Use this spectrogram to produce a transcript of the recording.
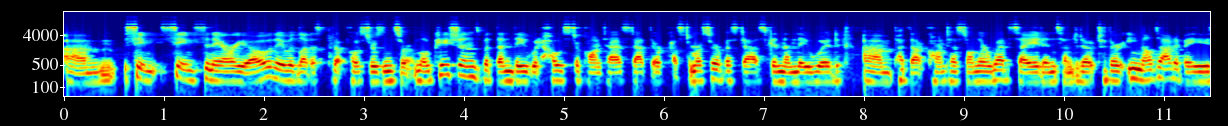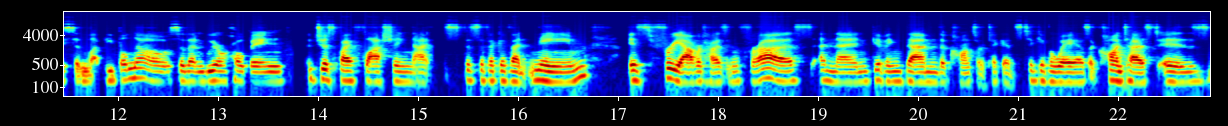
um, same same scenario they would let us put up posters in certain locations but then they would host a contest at their customer service desk and then they would um, put that contest on their website and send it out to their email database and let people know so then we were hoping just by flashing that specific event name is free advertising for us and then giving them the concert tickets to give away as a contest is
